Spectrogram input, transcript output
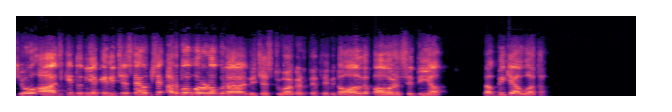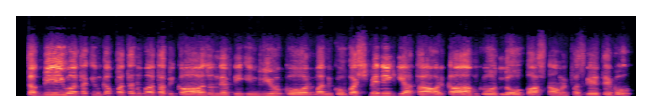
जो आज की दुनिया के रिचेस्ट है, उनसे अरबों करोड़ों गुना रिचेस्ट हुआ करते थे विद ऑल द पावर सिद्धियाँ। तब भी क्या हुआ था? तब भी यही हुआ था कि उनका पतन हुआ था बिकॉज़ उनने अपनी इंद्रियों को और मन को वश में नहीं किया था, और काम, क्रोध, लोभ, वासनाओं में फंस गए थे वो,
